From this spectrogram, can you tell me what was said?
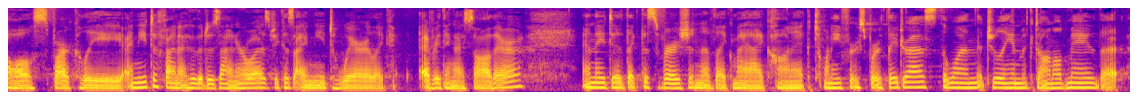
all sparkly. I need to find out who the designer was because I need to wear like everything I saw there. And they did like this version of like my iconic 21st birthday dress, the one that Julien Macdonald made that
